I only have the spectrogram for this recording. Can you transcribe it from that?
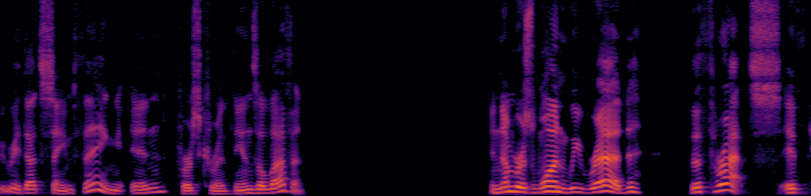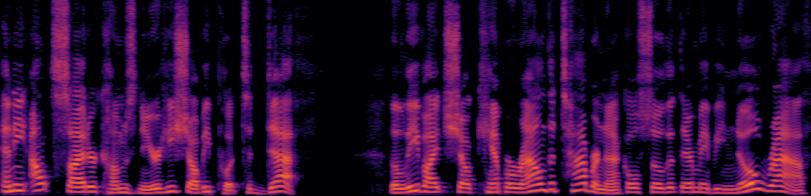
we read that same thing in 1 Corinthians 11. In Numbers 1, we read the threats. If any outsider comes near, he shall be put to death. The Levites shall camp around the tabernacle so that there may be no wrath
